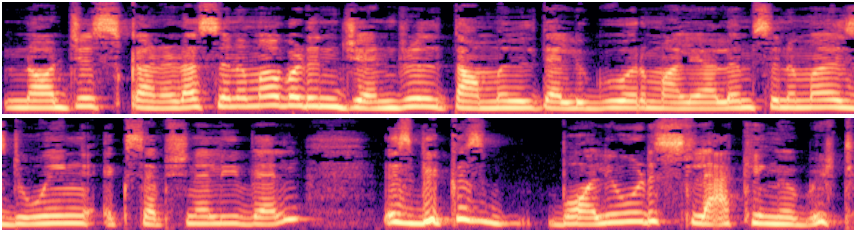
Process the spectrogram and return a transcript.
not just Kannada cinema, but in general Tamil, Telugu or Malayalam cinema is doing exceptionally well is because Bollywood is slacking a bit.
